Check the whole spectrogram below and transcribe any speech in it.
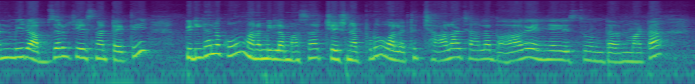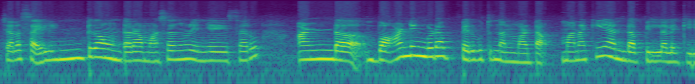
అండ్ మీరు అబ్జర్వ్ చేసినట్టయితే పిల్లలకు మనం ఇలా మసాజ్ చేసినప్పుడు వాళ్ళైతే చాలా చాలా బాగా ఎంజాయ్ చేస్తూ ఉంటారనమాట చాలా సైలెంట్గా ఉంటారు. ఆ మసాజ్ కూడా ఎంజాయ్ చేస్తారు. అండ్ బాండింగ్ కూడా పెరుగుతుందనమాట మనకి అండ్ పిల్లలకి.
